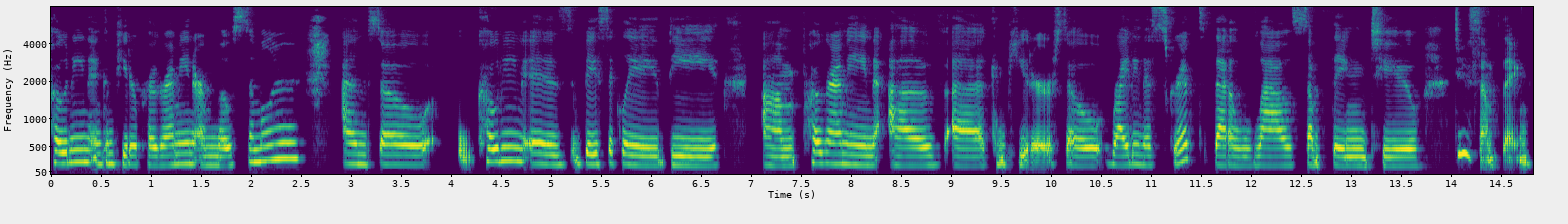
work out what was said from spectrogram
coding and computer programming are most similar. And so coding is basically the um, programming of a computer. So, writing a script that allows something to do something.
